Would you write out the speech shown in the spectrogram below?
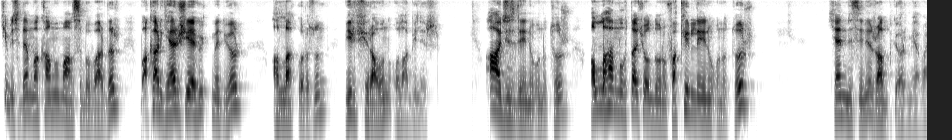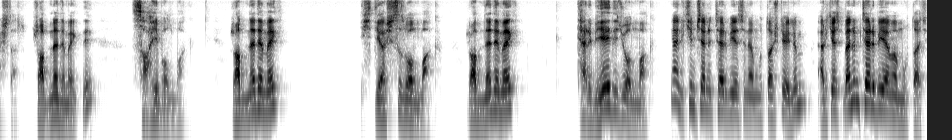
Kimisi de makamı mansıbı vardır. Bakar ki her şeye hükmediyor. Allah korusun bir firavun olabilir. Acizliğini unutur. Allah'a muhtaç olduğunu, fakirliğini unutur. Kendisini Rab görmeye başlar. Rab ne demekti? Sahip olmak. Rab ne demek? İhtiyaçsız olmak. Rab ne demek? Terbiye edici olmak. Yani kimsenin terbiyesine muhtaç değilim. Herkes benim terbiyeme muhtaç.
